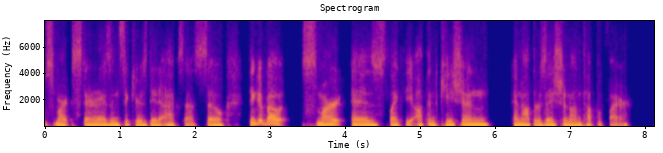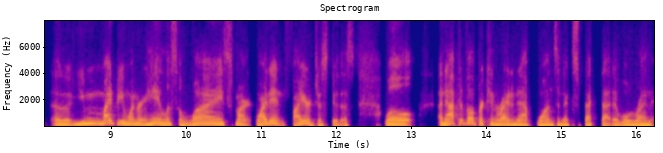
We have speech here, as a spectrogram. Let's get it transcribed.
Smart standardized and secures data access. So think about Smart as like the authentication and authorization on top of FHIR. Uh, you might be wondering, hey, Alissa, why Smart? Why didn't FHIR just do this? Well, an app developer can write an app once and expect that it will run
